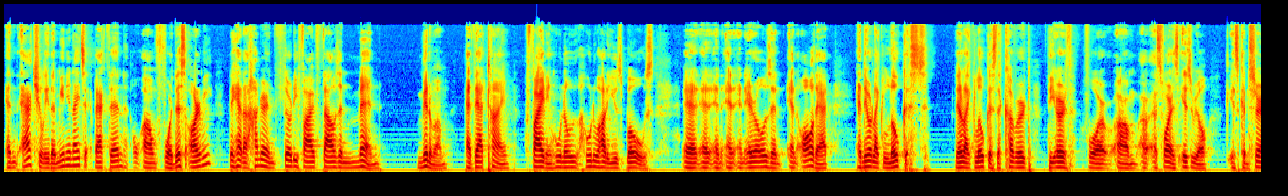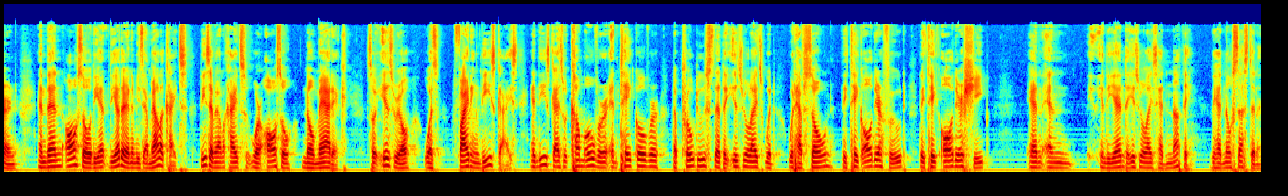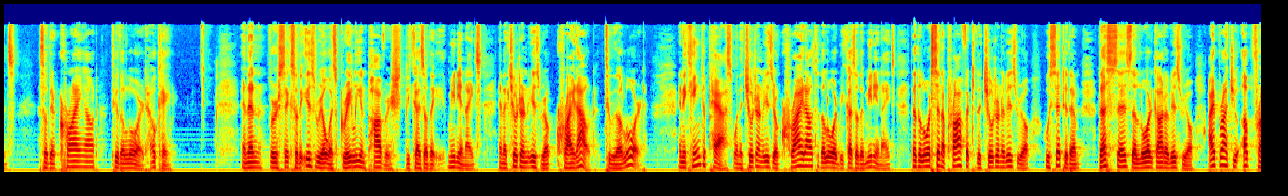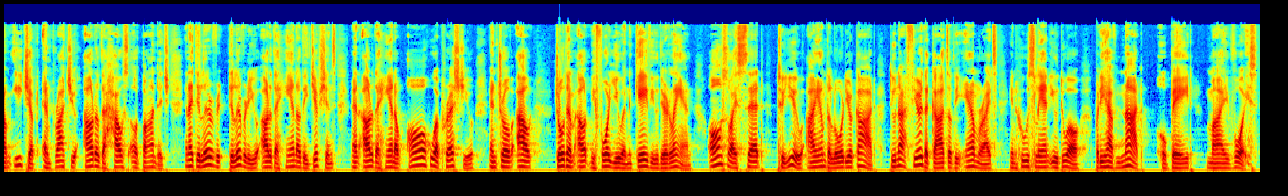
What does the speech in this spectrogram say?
And actually, the Midianites back then, um, for this army, they had 135,000 men minimum at that time fighting who know who knew how to use bows and, and, and, and arrows and, and all that. And they were like locusts. They're like locusts that covered the earth for um, as far as Israel is concerned. And then also the, the other enemies, Amalekites. These Amalekites were also nomadic. So Israel was fighting these guys. And these guys would come over and take over the produce that the Israelites would, would have sown. They take all their food, they take all their sheep, and, and in the end, the Israelites had nothing. They had no sustenance. So they're crying out to the Lord. Okay. And then verse 6 So the Israel was greatly impoverished because of the Midianites, and the children of Israel cried out to the Lord. And it came to pass, when the children of Israel cried out to the Lord because of the Midianites, that the Lord sent a prophet to the children of Israel, who said to them, Thus says the Lord God of Israel, I brought you up from Egypt and brought you out of the house of bondage, and I delivered, delivered you out of the hand of the Egyptians and out of the hand of all who oppressed you, and drove out, drove them out before you, and gave you their land. Also I said to you, I am the Lord your God. Do not fear the gods of the Amorites in whose land you dwell, but you have not obeyed my voice.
